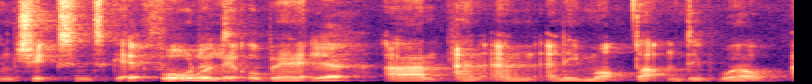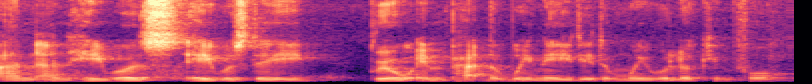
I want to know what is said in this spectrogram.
and Chickson to get, Get forward, forward. a little bit, Yeah. um, and, and, and he mopped up and did well, and, and he was he was the real impact that we needed and we were looking for.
